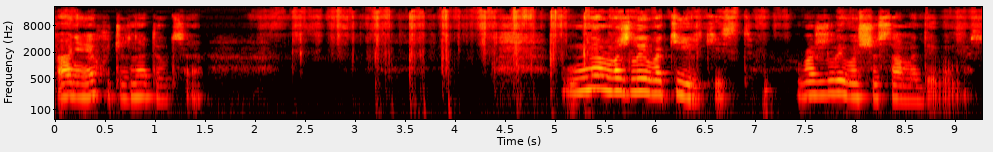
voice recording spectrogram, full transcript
Аня, я хочу знати оце. Не важлива кількість. Важливо, що саме дивимось.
